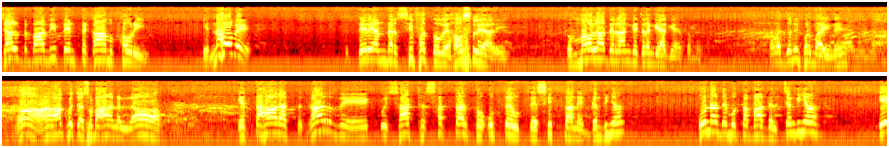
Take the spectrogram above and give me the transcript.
جلد بازی تے انتقام فوری۔ یہ نہ تیرے اندر صفت ہوے حوصلے والی۔ تو مولا دے رنگ چ رنگیا گیا سمجھ۔ توجہ نہیں فرمائی نے۔ ہاں آخو چا سبحان اللہ۔ یہ تہارت گھر دے کوئی سٹھ ستر تو اتنے اتنے سفت نے گندیاں۔ انہوں دے متبادل چنگیاں۔ یہ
